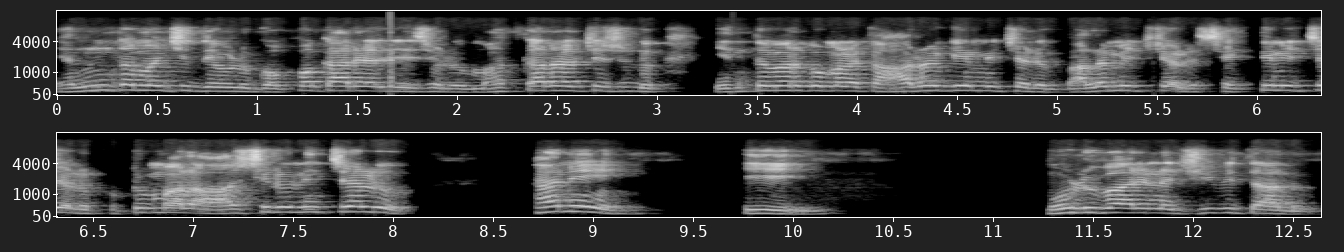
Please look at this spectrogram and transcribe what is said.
ఎంత మంచి దేవుడు గొప్ప కార్యాలు చేశాడు మహత్కార్యాలు చేశాడు. ఇంతవరకు మనకు ఆరోగ్యం ఇచ్చాడు బలం ఇచ్చాడు శక్తినిచ్చాడు కుటుంబాలు ఆశీర్వదించాడు. కానీ ఈ మూడు బారిన జీవితాలు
